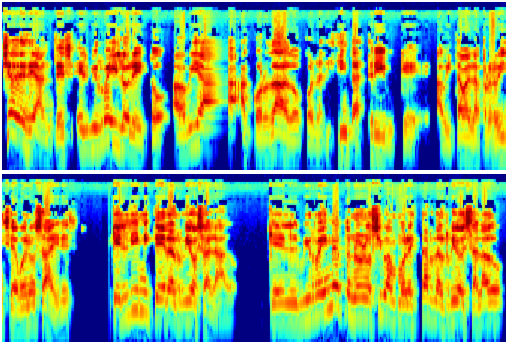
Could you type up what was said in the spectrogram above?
ya desde antes el virrey Loreto había acordado con las distintas tribus que habitaban la provincia de Buenos Aires que el límite era el río Salado, que el virreinato no los iba a molestar del río de Salado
